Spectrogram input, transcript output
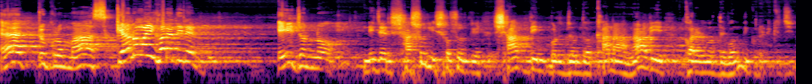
এক টুকরো মাছ কেন এই ঘরে দিলেন? এই জন্য নিজের শাশুড়ি, শ্বশুরকে সাত দিন পর্যন্ত খানা না দিয়ে ঘরের মধ্যে বন্দি করে রেখেছি।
